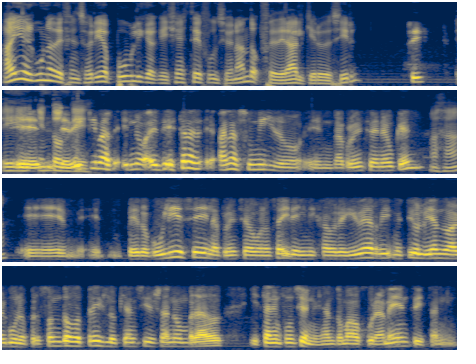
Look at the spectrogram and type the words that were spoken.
¿Hay alguna defensoría pública que ya esté funcionando, federal, quiero decir? Sí. Eh, ¿En dónde? De víctimas, eh, no, están, han asumido en la provincia de Neuquén, Ajá. Eh, Pedro Pugliese, en la provincia de Buenos Aires, Inija Oreguiberri, me estoy olvidando de algunos, pero son dos o tres los que han sido ya nombrados y están en funciones, han tomado juramento y están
